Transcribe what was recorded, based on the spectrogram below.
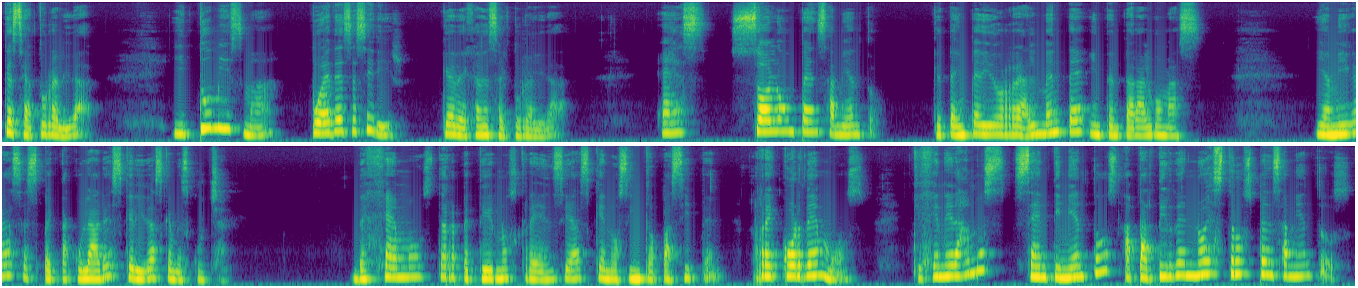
que sea tu realidad. Y tú misma puedes decidir que deje de ser tu realidad. Es solo un pensamiento que te ha impedido realmente intentar algo más. Y amigas espectaculares queridas que me escuchan, dejemos de repetirnos creencias que nos incapaciten. Recordemos que generamos sentimientos a partir de nuestros pensamientos.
